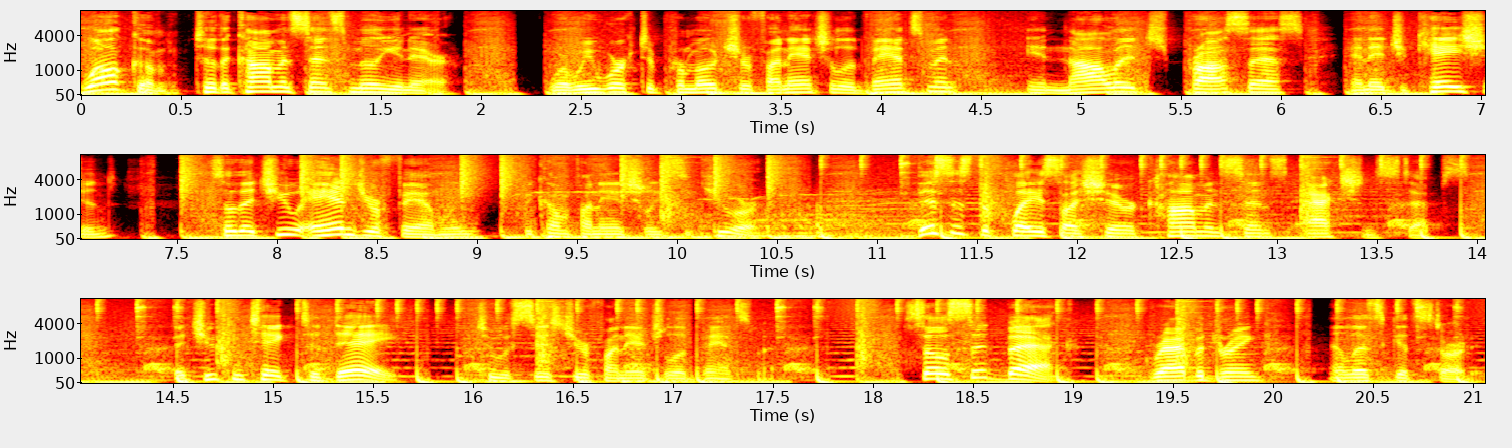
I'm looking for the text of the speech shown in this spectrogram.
Welcome to the Common Sense Millionaire, where we work to promote your financial advancement in knowledge, process, and education so that you and your family become financially secure. This is the place I share common sense action steps that you can take today to assist your financial advancement. So sit back, grab a drink, and let's get started.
